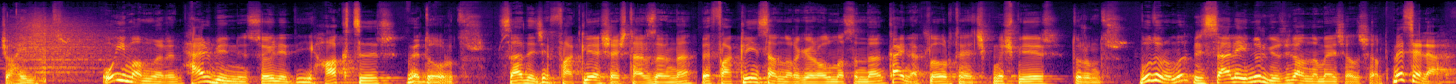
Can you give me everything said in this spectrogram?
cahilliktir. O imamların her birinin söylediği haktır ve doğrudur. Sadece farklı yaşayış tarzlarına ve farklı insanlara göre olmasından kaynaklı ortaya çıkmış bir durumdur. Bu durumu Risale-i Nur gözüyle anlamaya çalışalım. Mesela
